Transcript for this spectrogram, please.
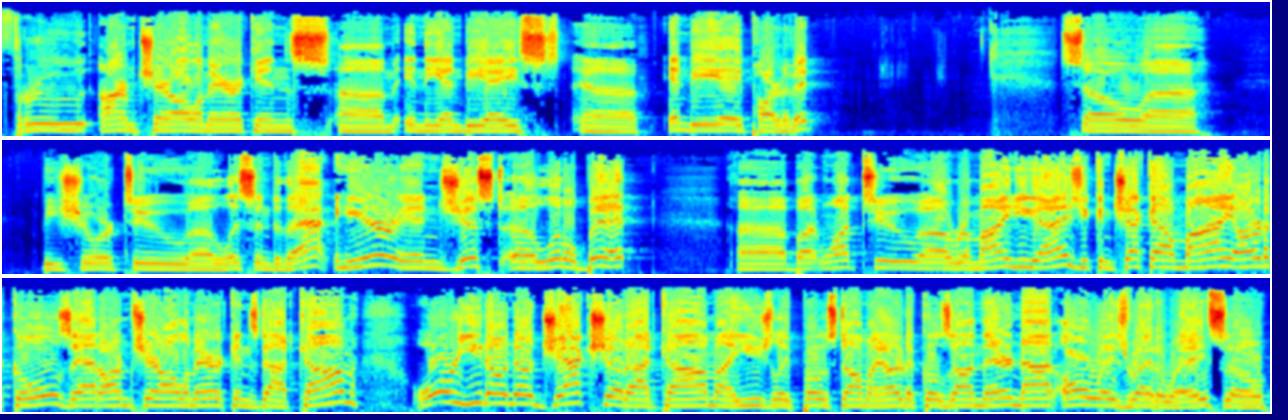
through Armchair All Americans um, in the NBA uh, NBA part of it. So uh, be sure to uh, listen to that here in just a little bit. Uh, but want to uh, remind you guys you can check out my articles at armchairallamericans.com or you don't know jackshow.com. I usually post all my articles on there, not always right away. So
